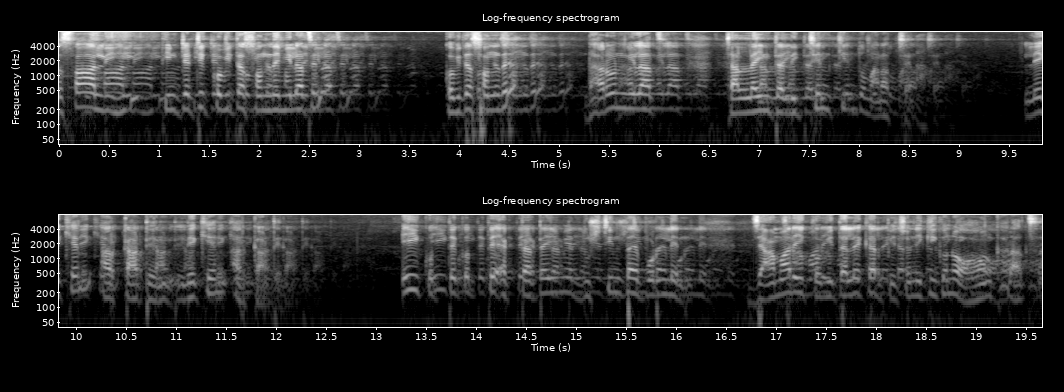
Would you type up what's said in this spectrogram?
খিসালিহি তিনটে ঠিক কবিতা সন্ধে মিল আছে না? কবিতা সন্ধে দারুণ মিল আছে। চার লাইনটা লিখছেন কিন্তু মানাচ্ছে না। লেখেন আর কাটেন, লেখেন আর কাটেন। এই করতে করতে একটা টাইমে দুশ্চিন্তায় পড়লেন যে আমার এই কবিতা লেখার পেছনে কি কোনো অহংকার আছে?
